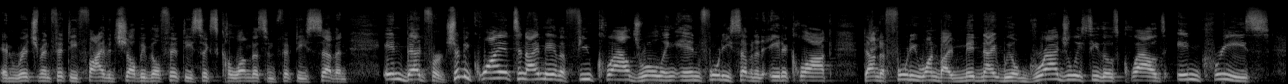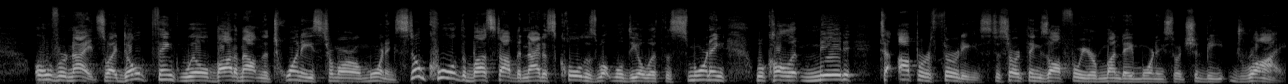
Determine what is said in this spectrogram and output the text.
and Richmond, 55 in Shelbyville, 56 Columbus, and 57 in Bedford. Should be quiet tonight. May have a few clouds rolling in. 47 at 8 o'clock, down to 41 by midnight. We'll gradually see those clouds increase overnight. So I don't think we'll bottom out in the 20s tomorrow morning. Still cool at the bus stop, but not as cold as what we'll deal with this morning. We'll call it mid to upper 30s to start things off for your Monday morning, so it should be dry.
